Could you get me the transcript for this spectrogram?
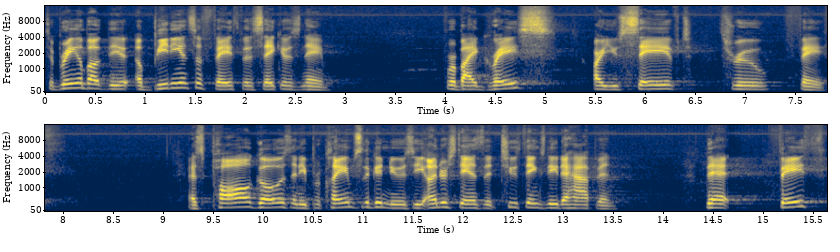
To bring about the obedience of faith for the sake of His name. For by grace are you saved through faith. As Paul goes and he proclaims the good news, he understands that two things need to happen that faith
